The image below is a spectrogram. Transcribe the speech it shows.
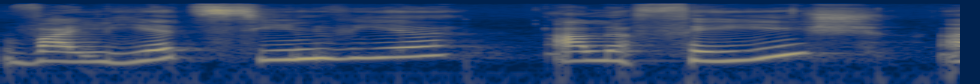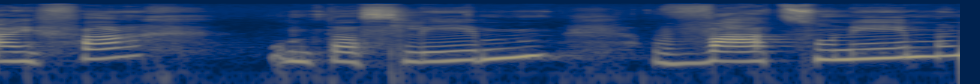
Weil jetzt sind wir alle fähig, einfach um das Leben wahrzunehmen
